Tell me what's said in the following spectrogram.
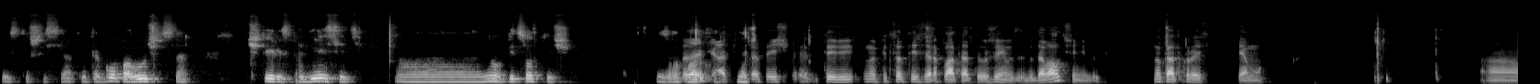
360. Итого получится 410, э, ну, 500 тысяч зарплаты. Подожди, а ты, ну, 500 тысяч зарплаты, а ты уже им выдавал что-нибудь? Ну-ка, открой систему. А,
